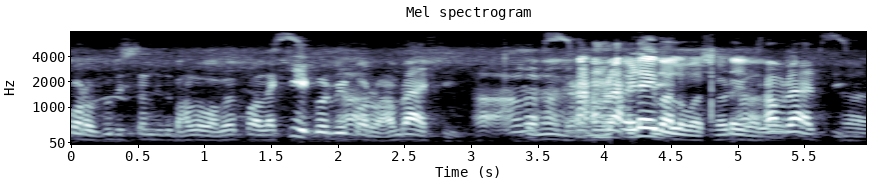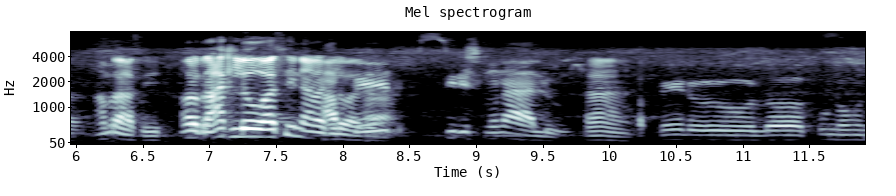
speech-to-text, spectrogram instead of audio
করো প্রতিষ্ঠান যদি ভালোভাবে চলে কি করবি করো আমরা আছি আমরা আমরা এটাই। ভালোবাসা ওটাই আমরা আছি হ্যাঁ, আমরা আছি আমরা রাখলেও আছি না রাখলেও আছি তিরিশ মনে আলু হ্যাঁ। আপনার হলো পনেরো মন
